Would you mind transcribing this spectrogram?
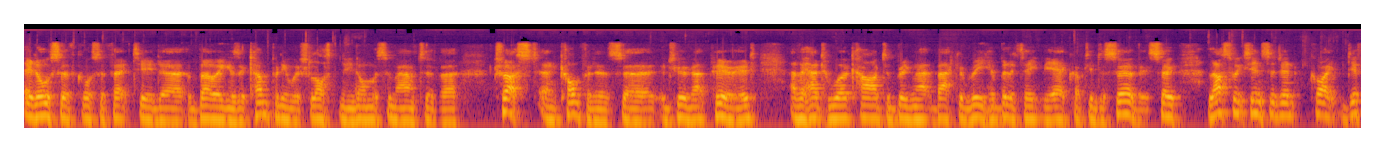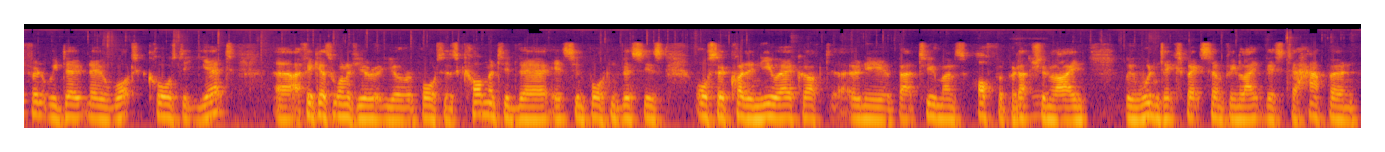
It also, of course, affected uh, Boeing as a company, which lost an enormous amount of uh, trust and confidence uh, during that period, and they had to work hard to bring that back and rehabilitate the aircraft into service. So last week's incident quite different. We don't know what caused it yet. Uh, I think as one of your, your reporters commented there, it's important this is also quite a new aircraft, only about two months off the production line. We wouldn't expect something like this to happen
